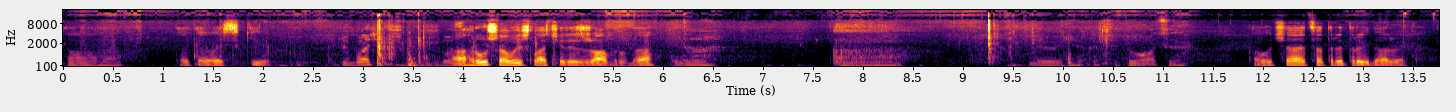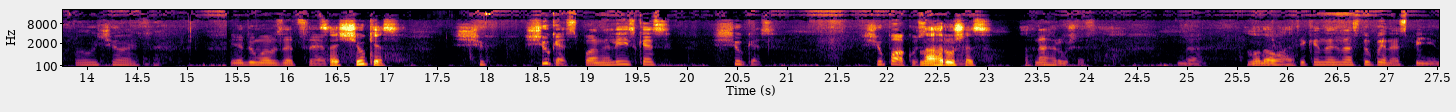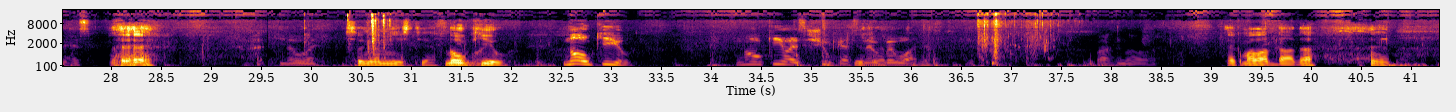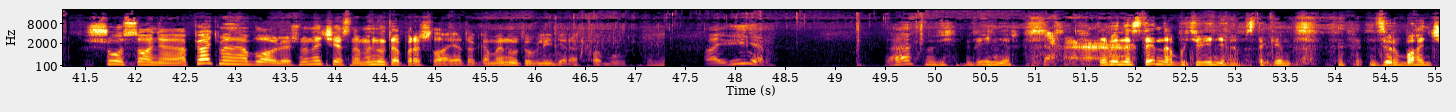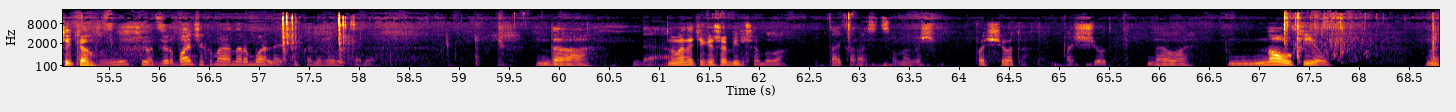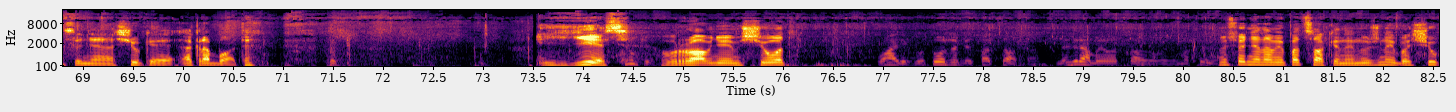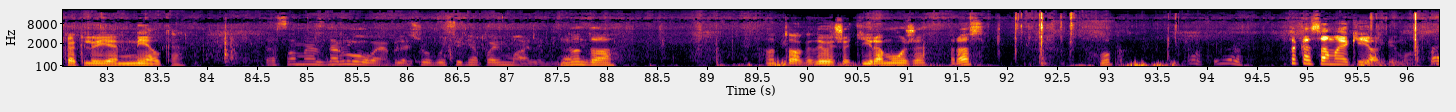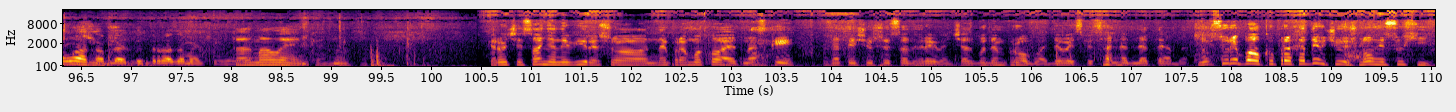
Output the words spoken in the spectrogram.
Ага. Це ось скіл. Ти бачиш? А груша вийшла через жабру, да? Да. Дивись, яка ситуація. Получається 3-3, да, Жек? Получається. Я думав за це. Це щукіс? Щу... Щукес, по-англійськи щукес. Щупакус. На грушес. На грушес. Да. Ну давай. Тільки не наступи на спінінгес. Давай. Сьогодні амністія. No kill. No kill. No kill as щукес, не вбивати. Погнали. Як молода, да? Що, Саня, опять мене облавлюєш? Ну нечесно, минута пройшла, я тільки минуту в лідерах побув. Айвінер? А? Вінер. Тобі не стидно бути вінером з таким дзюрбанчиком. Ну нічого, дзербанчик у мене нормальний, а щука не велика, да. Да. Да. Ну в мене тільки що більше було. Та яка разниця, вона же ж По счету. по счету. Давай. No kill. На сьогодні щуки акробати. Есть. Уравниваем счет. Вадик, ну тоже без подсака. Не зря мы его оставили в машине. Ну сьогодні нам і пацаки не нужны, бо щука клює мелко. Это самое здоровое, блядь, что вы сегодня поймали. Ну да. Отак, дивись, що тіра може. Раз. Оп. Така сама, як і я піймав. Да ладно, блядь, ты три раза меньше. Та маленька, ну. Коротше, Саня не вірить, що не промокають носки за 1600 гривень. Зараз будемо пробувати. Дивись, спеціально для тебе. Ну всю рибалку проходив, чуєш, ноги сухі.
